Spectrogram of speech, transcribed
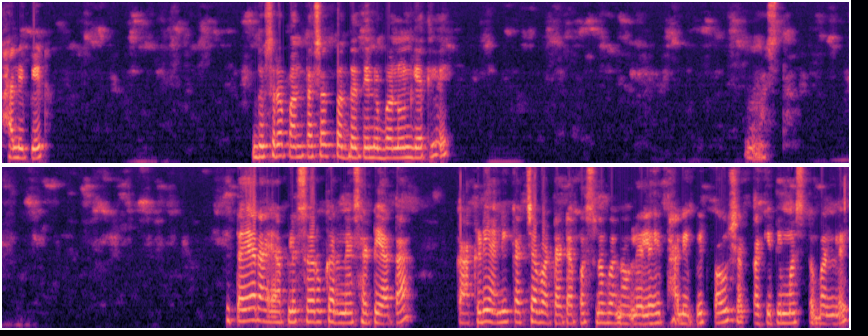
थालीपीठ. दुसरं पण तशाच पद्धतीने बनवून घेतलंय मस्त. हे तयार आहे आपले सर्व करण्यासाठी आता. काकडी आणि कच्च्या बटाट्यापासून बनवलेलं हे थालीपीठ. पाहू शकता किती मस्त बनले.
